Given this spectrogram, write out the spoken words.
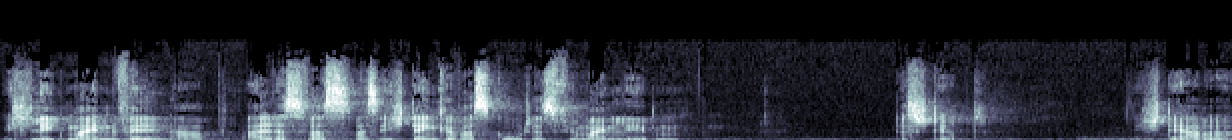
Ich lege meinen Willen ab, all das, was, was ich denke, was gut ist für mein Leben, das stirbt. Ich sterbe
